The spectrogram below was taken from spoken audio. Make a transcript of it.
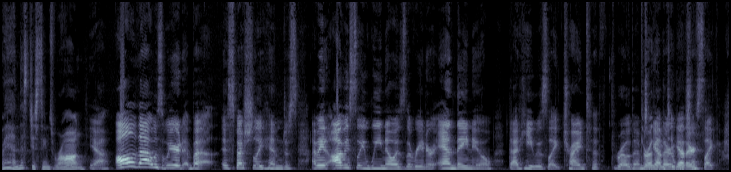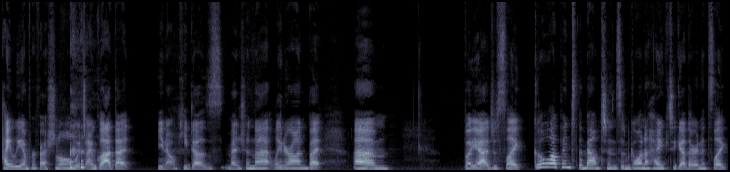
man, this just seems wrong. Yeah. All of that was weird, but especially him just I mean, obviously we know as the reader and they knew that he was like trying to throw them, Throw them together, together. which is like highly unprofessional, which I'm glad that, you know, he does mention that later on, but um but yeah, just like go up into the mountains and go on a hike together and it's like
